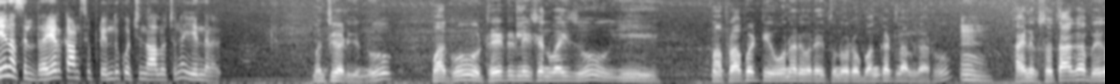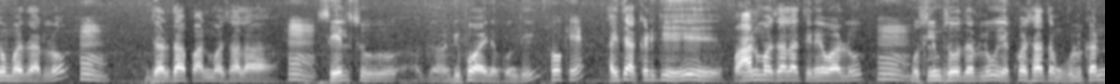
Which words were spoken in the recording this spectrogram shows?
ఏంది అసలు డ్రైయర్ కాన్సెప్ట్ ఎందుకు వచ్చింది ఆలోచన ఏందనేది మంచిగా అడిగిండ్రు మాకు ట్రేడ్ రిలేషన్ వైజ్ ఈ మా ప్రాపర్టీ ఓనర్ ఎవరైతే ఉన్నారో బంకట్లాల్ గారు ఆయనకు స్వతహాగా బేగం బజార్లో జర్దా పాన్ మసాలా సేల్స్ డిపో ఆయనకు ఉంది ఓకే. అయితే అక్కడికి పాన్ మసాలా తినేవాళ్ళు ముస్లిం సోదరులు ఎక్కువ శాతం గుల్కన్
